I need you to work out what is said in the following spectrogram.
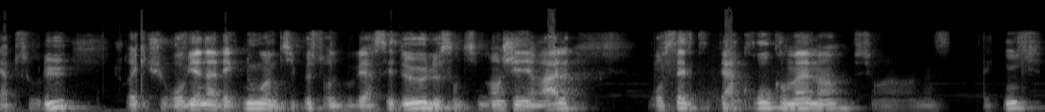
absolue. Je voudrais que tu reviennes avec nous un petit peu sur le WRC2, le sentiment général. Rossel qui perd gros quand même hein, sur un, technique.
